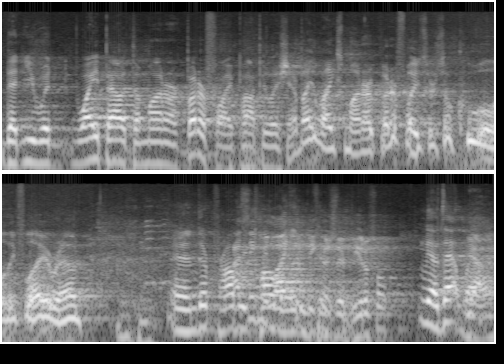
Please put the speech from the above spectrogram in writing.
that you would wipe out the monarch butterfly population. Everybody likes monarch butterflies; they're so cool they fly around, and they're probably I think we like them pollinating because they're beautiful. yeah, that well.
